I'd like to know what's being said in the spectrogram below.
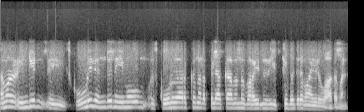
നമ്മൾ ഇന്ത്യൻ ഈ സ്കൂളിൽ എന്ത് നിയമവും സ്കൂളുകാർക്ക് നടപ്പിലാക്കാമെന്ന് പറയുന്നത് യുക്തിഭദ്രമായ ഒരു വാദമല്ല.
